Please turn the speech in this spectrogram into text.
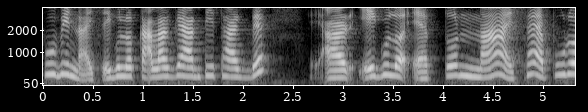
খুবই নাইস এগুলোর কালার গ্যারান্টি থাকবে। আর এগুলো এত নাইস হ্যাঁ পুরো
